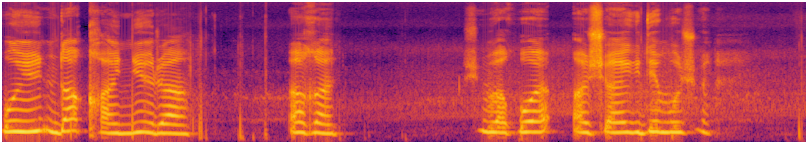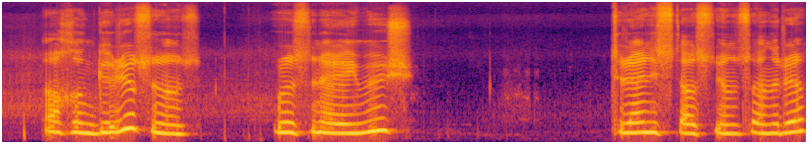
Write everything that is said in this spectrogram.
oyunda kaynıyor ha. Bakın. Şimdi bak bu aşağıya gideyim boş ver. Bakın görüyorsunuz. Burası nereymiş? Tren istasyonu sanırım.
